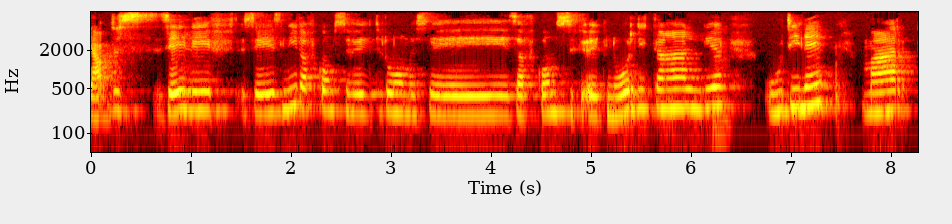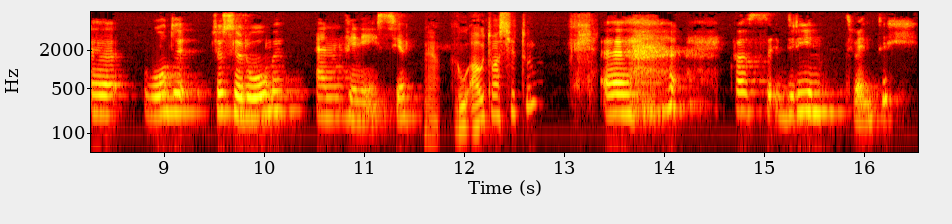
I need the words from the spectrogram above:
ja, dus zij, leeft, zij is niet afkomstig uit Rome, zij is afkomstig uit Noord-Italië, Udine, maar uh, woonde tussen Rome en Venetië. Ja. Hoe oud was je toen? Uh, ik was 23.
